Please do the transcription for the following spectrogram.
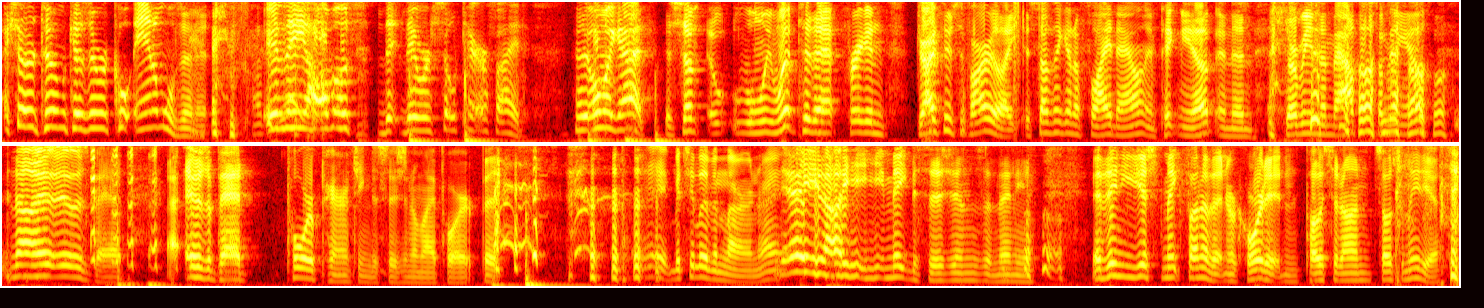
I showed it to him because there were cool animals in it, and they almost they, they were so terrified. Like, Oh my god! Is some when we went to that friggin' drive-through safari, like is something gonna fly down and pick me up and then throw me in the mouth of oh, somebody no. else? No, it, it was bad. It was a bad, poor parenting decision on my part. But Hey, but you live and learn, right? yeah, you know, you, you make decisions and then you and then you just make fun of it and record it and post it on social media. Share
